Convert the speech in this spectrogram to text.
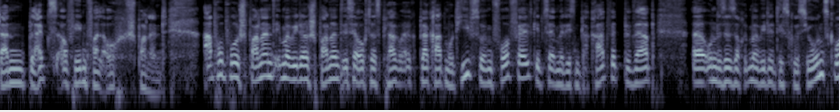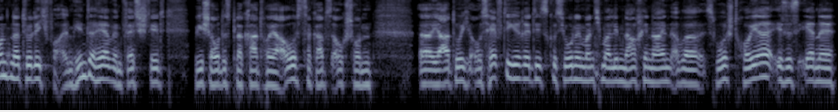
Dann bleibt's auf jeden Fall auch spannend. Apropos spannend, immer wieder spannend ist ja auch das Pla Plakatmotiv. So im Vorfeld gibt's ja immer diesen Plakatwettbewerb äh, und es ist auch immer wieder Diskussionsgrund natürlich, vor allem hinterher, wenn feststeht, wie schaut das Plakat heuer aus. Da gab's auch schon äh, ja durchaus heftigere Diskussionen manchmal im Nachhinein, aber es wurscht. Heuer ist es eher eine,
